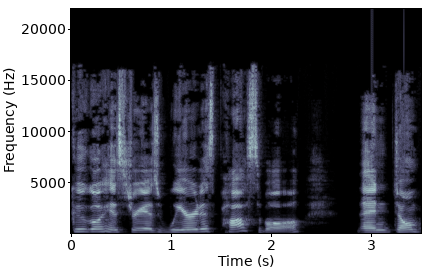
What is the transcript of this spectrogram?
Google history as weird as possible, then don't.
